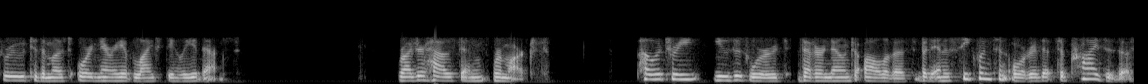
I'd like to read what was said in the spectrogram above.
through to the most ordinary of life's daily events. Roger Housden remarks Poetry uses words that are known to all of us, but in a sequence and order that surprises us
